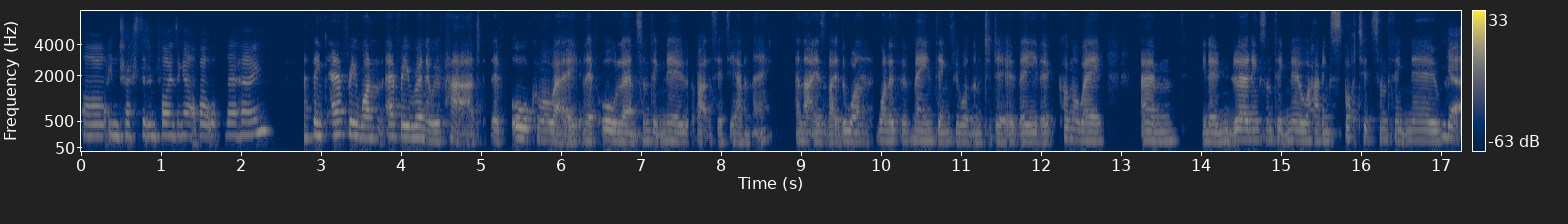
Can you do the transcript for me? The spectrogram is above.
are interested in finding out about their home. I think everyone, every runner we've had, they've all come away and they've all learned something new about the city, haven't they? And that is like the one one of the main things we want them to do. They either come away, um, you know, learning something new or having spotted something new, yeah,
